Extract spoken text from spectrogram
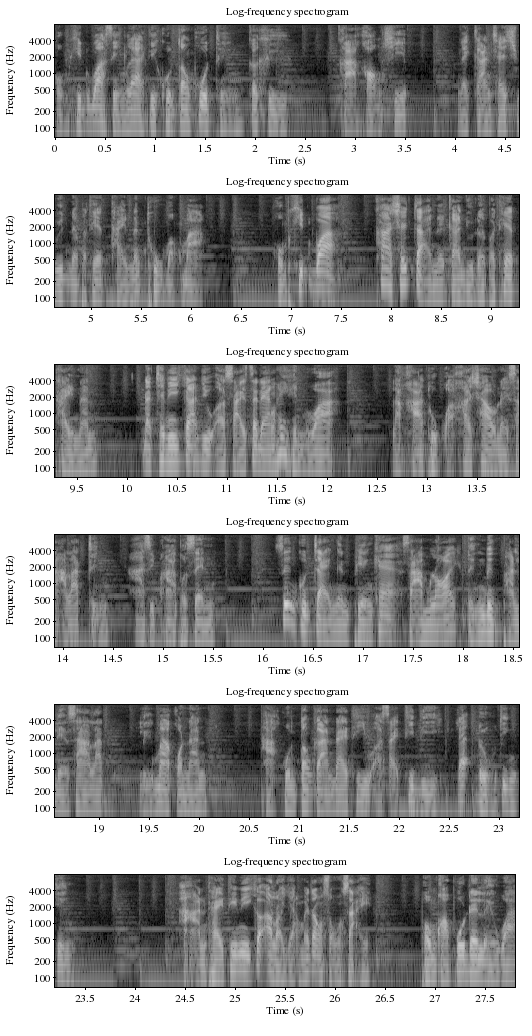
ผมคิดว่าสิ่งแรกที่คุณต้องพูดถึงก็คือค่าของชีพ ในการใช้ชีวิตในประเทศไทยนั้นถูกมากๆ ผมคิดว่าค่าใช้จ่ายในการอยู่ในประเทศไทยนั้น ดัชนีการอยู่อาศัยแสดงให้เห็นว่า ราคาถูกกว่าค่าเช่าในสหรัฐถึง 55%ซึ่งคุณจ่ายเงินเพียงแค่ 300 ถึง 1,000 เหรียญสหรัฐ หรือมากกว่านั้น หากคุณต้องการได้ที่อยู่อาศัยที่ดีและหรูจริง ๆ อาหารไทยที่นี่ก็อร่อยอย่างไม่ต้องสงสัย ผมขอพูดได้เลยว่า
